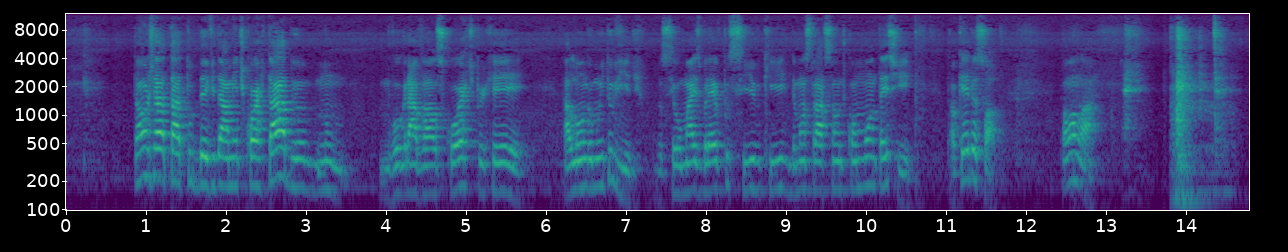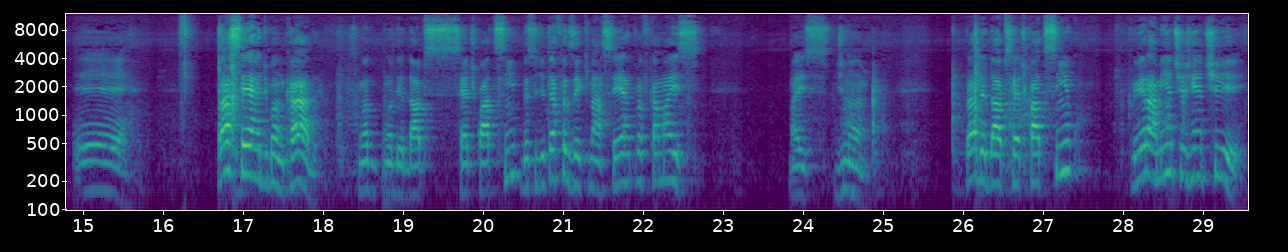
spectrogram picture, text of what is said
Então já está tudo devidamente cortado, eu não, vou gravar os cortes porque alonga muito o vídeo. Vou ser o mais breve possível aqui, demonstração de como montar esse jig. Tá ok, pessoal? Então vamos lá. É, Para a serra de bancada, uma, uma DW745, decidi até fazer aqui na serra para ficar mais, mais dinâmico. Para a DW745, primeiramente a gente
